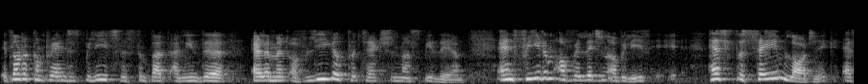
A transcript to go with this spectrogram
It's not a comprehensive belief system, but I mean, the element of legal protection must be there. And freedom of religion or belief has the same logic as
